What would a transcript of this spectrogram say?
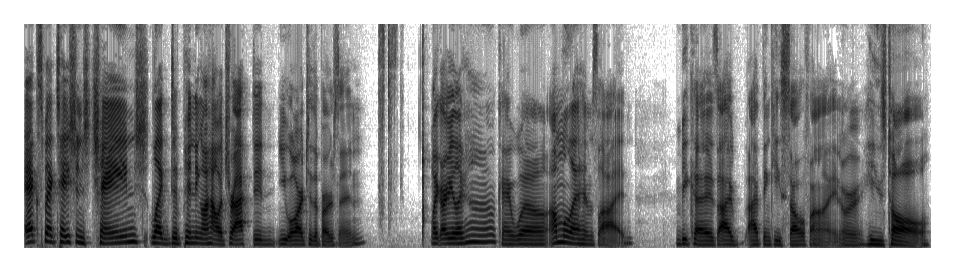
expectations change, like depending on how attracted you are to the person. Like, are you like, oh, okay, well, I'm gonna let him slide because I I think he's so fine, or he's tall,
